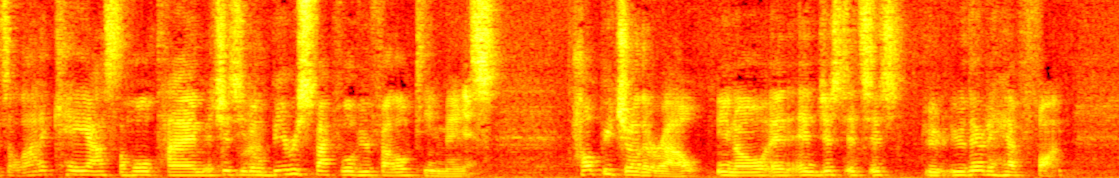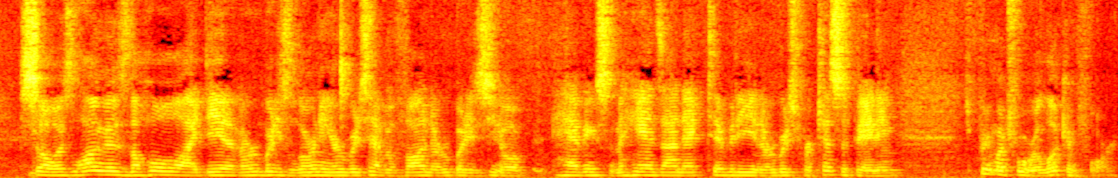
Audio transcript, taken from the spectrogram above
It's a lot of chaos the whole time. It's just you know be respectful of your fellow teammates, help each other out, you know, and, and just it's it's you're, you're there to have fun. So as long as the whole idea of everybody's learning, everybody's having fun, everybody's you know having some hands-on activity, and everybody's participating, it's pretty much what we're looking for.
